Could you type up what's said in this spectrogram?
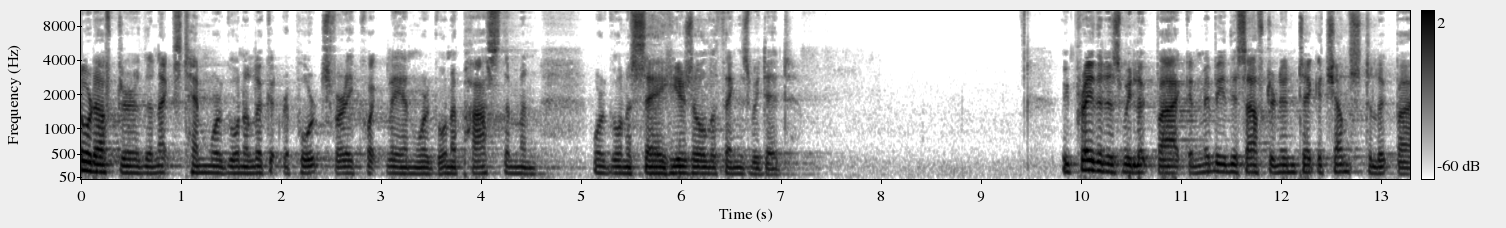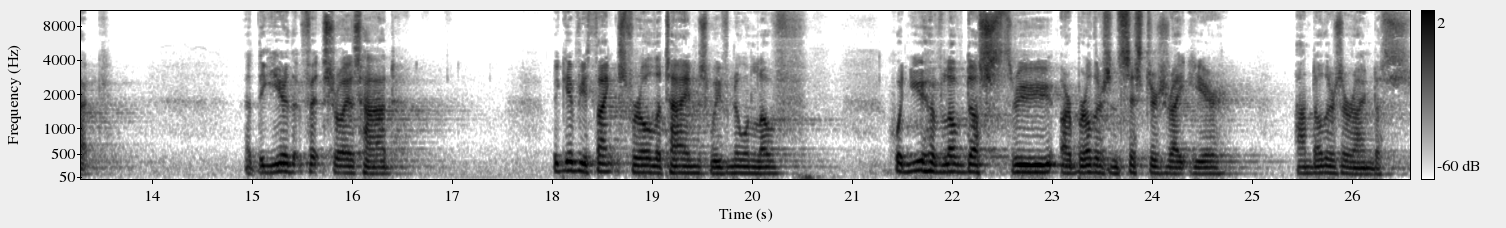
Lord, after the next hymn, we're going to look at reports very quickly and we're going to pass them and we're going to say, here's all the things we did. We pray that as we look back, and maybe this afternoon take a chance to look back at the year that Fitzroy has had, we give you thanks for all the times we've known love, when you have loved us through our brothers and sisters right here and others around us.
